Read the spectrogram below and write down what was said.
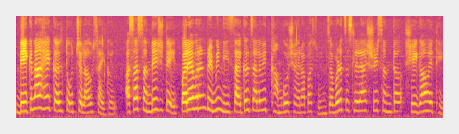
देखना है कल तो चलाव सायकल असा संदेश देत पर्यावरण प्रेमींनी सायकल चालवीत खामगाव शहरापासून जवळच असलेल्या श्री संत शेगाव येथे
